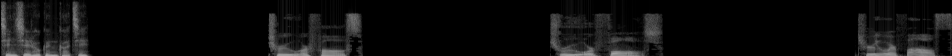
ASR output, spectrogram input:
진실 혹은 거짓? True or false? True or false? True or false?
